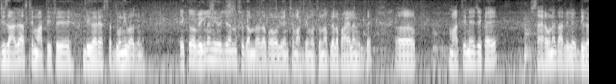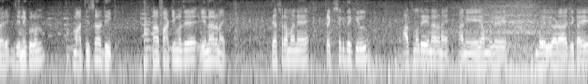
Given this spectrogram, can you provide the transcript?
जी जागा असते मातीचे ढिगारे असतात दोन्ही बाजूने एक वेगळं नियोजन सुदामदादा पवाल यांच्या माध्यमातून आपल्याला पाहायला मिळतं आहे मातीने जे काय सारवण्यात आलेले आहेत ढिगारे जेणेकरून मातीचा ढीग हा फाटीमध्ये येणार नाही. त्याचप्रमाणे प्रेक्षक देखील आतमध्ये येणार नाही आणि यामुळे बैलगाडा जे काही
